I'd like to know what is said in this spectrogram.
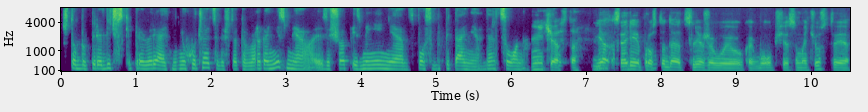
чтобы периодически проверять, не ухудшается ли что-то в организме за счет изменения способа питания, да, рациона? Не часто. Я скорее просто, да, отслеживаю как бы общее самочувствие самочувствие,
